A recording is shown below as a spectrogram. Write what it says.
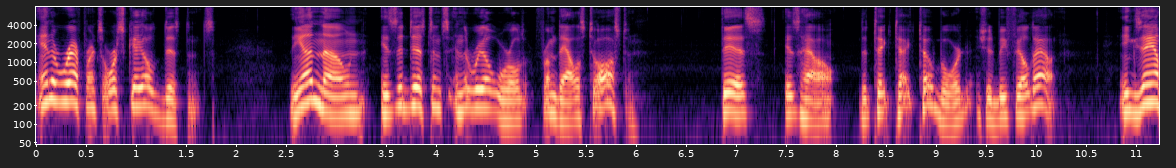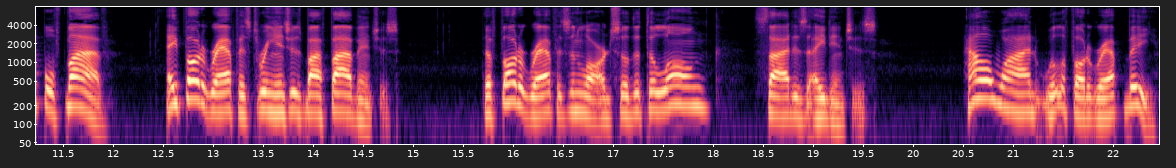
and the reference or scale distance. The unknown is the distance in the real world from Dallas to Austin. This is how the tic-tac-toe board should be filled out. Example 5. A photograph is 3 inches by 5 inches. The photograph is enlarged so that the long side is 8 inches. How wide will the photograph be?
